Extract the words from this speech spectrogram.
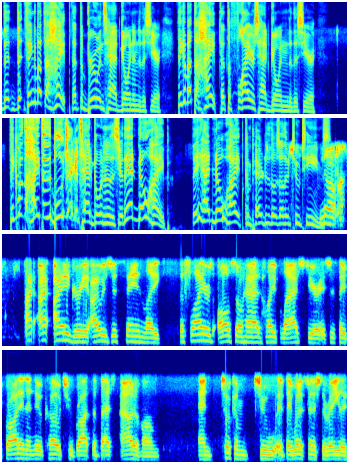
the, the think about the hype that the Bruins had going into this year. Think about the hype that the Flyers had going into this year. Think about the hype that the Blue Jackets had going into this year. They had no hype. They had no hype compared to those other two teams. no, I, I I agree. I was just saying like the Flyers also had hype last year. It's just they brought in a new coach who brought the best out of them and took them to if they would have finished the regular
